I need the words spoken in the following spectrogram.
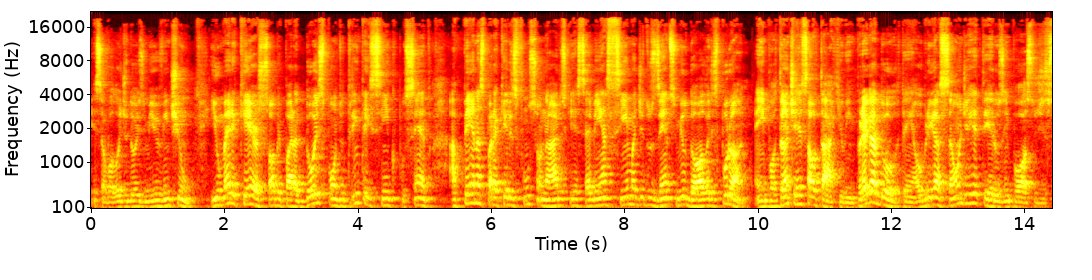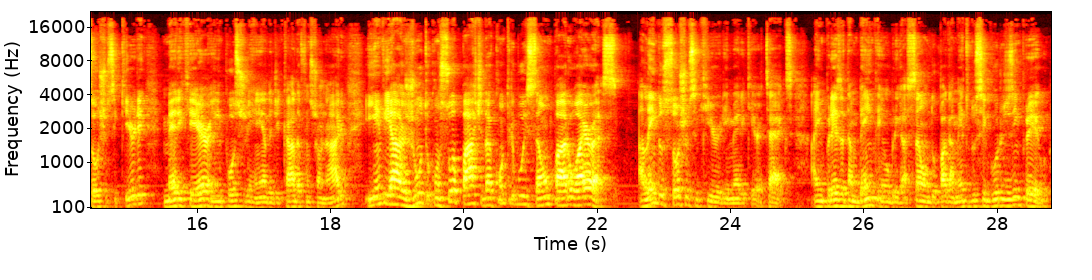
esse é o valor de 2021. E o Medicare sobe para 2,35% apenas para aqueles funcionários que recebem acima de 200 mil dólares por ano. É importante ressaltar que o empregador tem a obrigação de reter os impostos de Social Security, Medicare e imposto de renda de cada funcionário e enviar junto com sua parte da contribuição para o IRS. Além do Social Security e Medicare Tax, a empresa também tem a obrigação do pagamento do seguro-desemprego,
